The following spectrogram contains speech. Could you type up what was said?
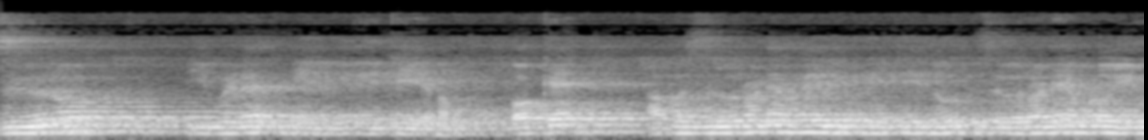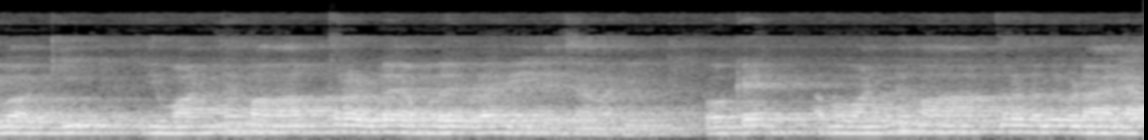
സീറോ ഇവിടെ എലിമിനേറ്റ് ചെയ്യണം. ഓക്കെ അപ്പൊ സീറോനെ നമ്മൾ എലിമിനേറ്റ് ചെയ്തു. സീറോനെ നമ്മൾ ഒഴിവാക്കി. ഈ വണ്ണ് മാത്രമുള്ള നമ്മൾ ഇവിടെ മേടിച്ചാൽ മതി. ഓക്കെ അപ്പൊ വണ്ണ് മാത്രമുള്ളത് ഇവിടെ ആരാ?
